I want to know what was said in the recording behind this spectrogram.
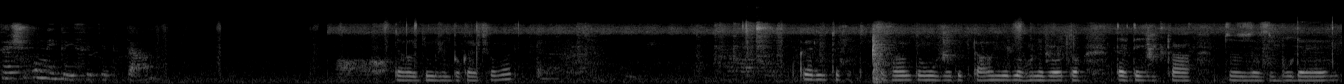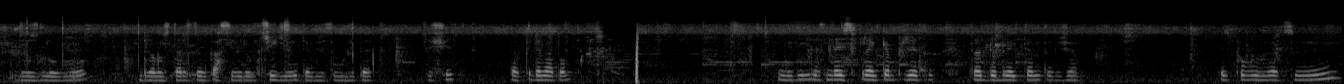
Seš umytej, se tě ptám. Takhle tím můžeme pokračovat. Který to vzhledem tomu, že teďka hodně dlouho nebylo to, tak teďka to zase bude dost dlouho. Byla starost teďka asi vydou tři díly, takže se můžete těšit. Tak jdeme na to. Vidíte, jsem tady s Frankem, protože je to fakt dobrý ten, takže teď budu hrát s ním.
